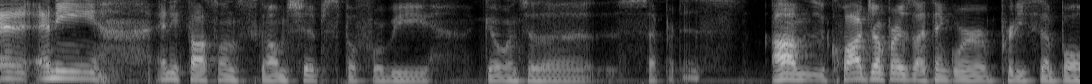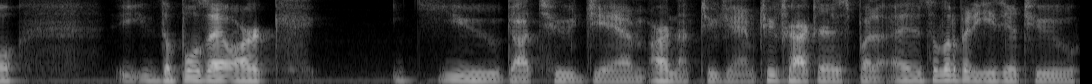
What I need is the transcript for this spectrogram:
any any thoughts on scum ships before we go into the separatists? Um, the quad jumpers I think were pretty simple. The bullseye arc, you got two jam or not two jam, two tractors, but it's a little bit easier to.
